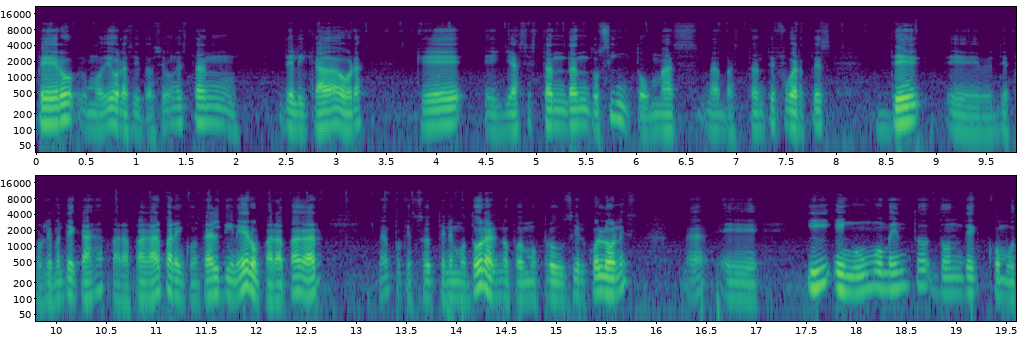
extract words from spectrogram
pero, como digo, la situación es tan delicada ahora que eh, ya se están dando síntomas bastante fuertes de, problemas de caja para pagar, para encontrar el dinero para pagar, porque tenemos dólares, no podemos producir colones. y en un momento donde como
